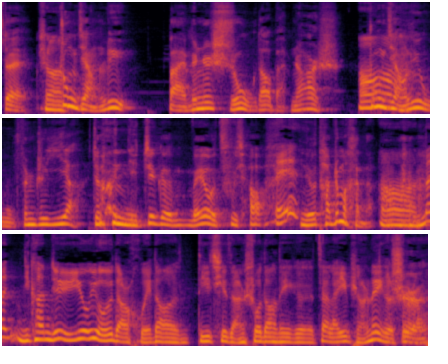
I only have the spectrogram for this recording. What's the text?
对，是吧中奖率百分之十五到百分之二十，哦中奖率五分之一啊！就你这个没有促销，哎你说他这么狠的啊，那你看就又又有点回到第一期咱说到那个再来一瓶那个事是儿，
